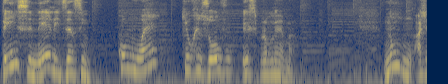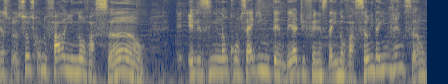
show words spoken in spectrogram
Pense nele dizendo assim, como é que eu resolvo esse problema? Não, as pessoas quando falam em inovação, eles não conseguem entender a diferença da inovação e da invenção.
